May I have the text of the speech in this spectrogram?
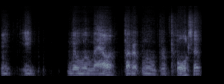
it, it will allow it, but it will report it.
